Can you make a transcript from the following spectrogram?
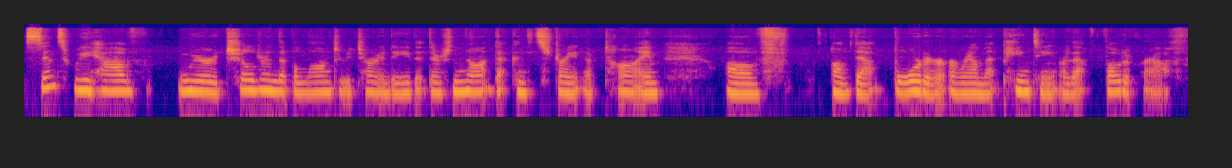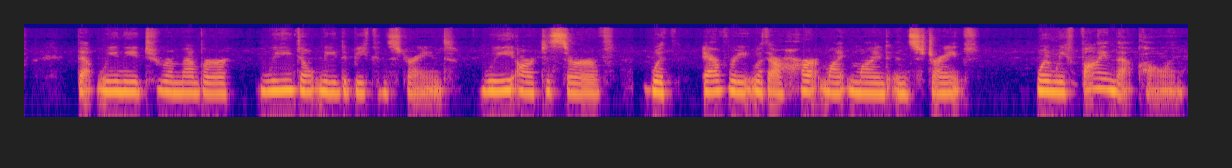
since we have we're children that belong to eternity, that there's not that constraint of time of of that border around that painting or that photograph that we need to remember we don't need to be constrained. We are to serve with every with our heart, mind, and strength when we find that calling.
